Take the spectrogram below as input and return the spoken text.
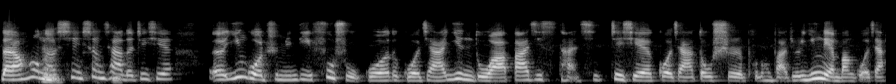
然后呢，剩剩下的这些，呃，英国殖民地附属国的国家，印度啊、巴基斯坦这些国家都是普通法，就是英联邦国家。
